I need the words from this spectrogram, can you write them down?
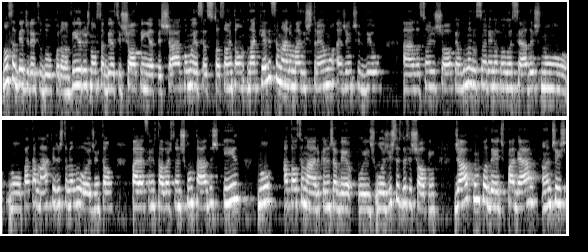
não sabia direito do coronavírus, não sabia se shopping ia fechar, como ia ser a situação. Então, naquele cenário mais extremo, a gente viu as ações de shopping, algumas ações ainda negociadas no, no patamar que a gente está vendo hoje. Então, parecem estar bastante descontados. E no atual cenário, que a gente já vê os lojistas desse shopping já com o poder de pagar, antes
